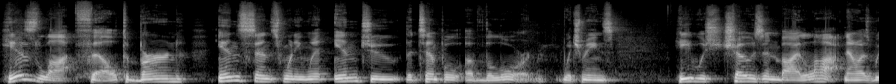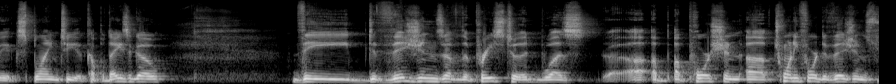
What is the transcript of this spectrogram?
his lot fell to burn incense when he went into the temple of the Lord, which means he was chosen by lot. Now, as we explained to you a couple days ago, the divisions of the priesthood was a, a, a, portion of 24 divisions.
